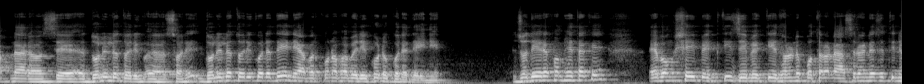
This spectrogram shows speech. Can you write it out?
আপনার হচ্ছে দলিলও তৈরি সরি দলিল তৈরি করে দেয়নি, আবার কোনোভাবে রেকর্ডও করে দেয়নি। যদি এরকম হয়ে থাকে এবং সেই ব্যক্তি, যে ব্যক্তি এ ধরনের প্রতারণা আশ্রয় নিয়েছে, তিনি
